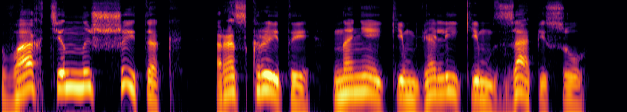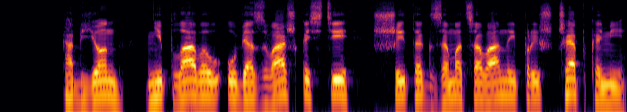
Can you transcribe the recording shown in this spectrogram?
Вахценны сшытак раскрыты на нейкім вялікім запісу. Каб ён не плаваў у бязважкасці сшытак замацаваны прышчэпкамі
